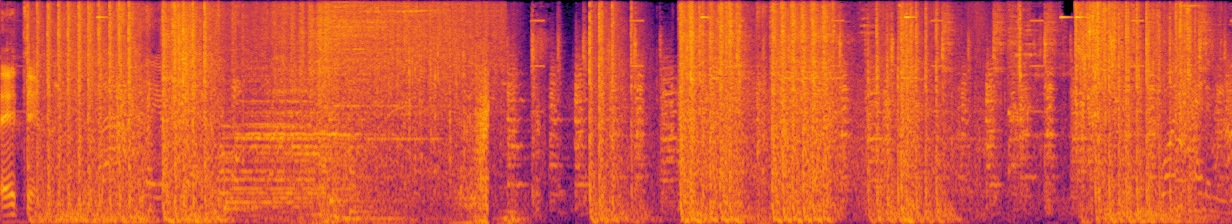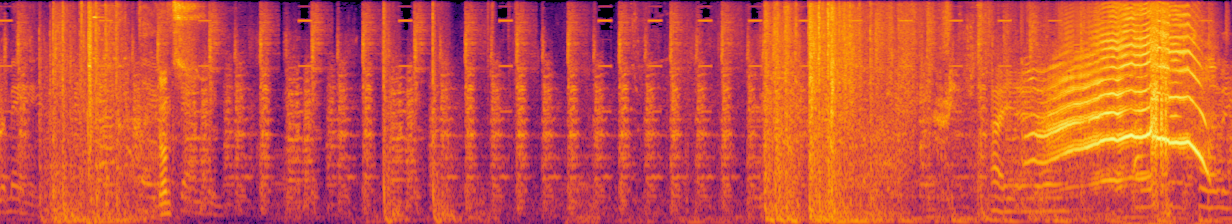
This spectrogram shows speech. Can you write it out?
80. Don't. s- Ay, ay, ay. Falling.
